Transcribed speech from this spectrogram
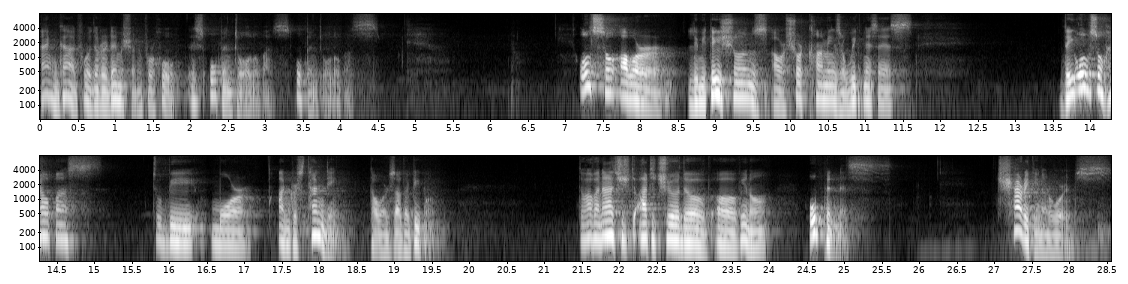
thank God for the redemption, for hope. It's open to all of us, open to all of us. Also, our limitations, our shortcomings, our weaknesses, they also help us to be more understanding towards other people to have an attitude of, of you know, openness, charity, in other words.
